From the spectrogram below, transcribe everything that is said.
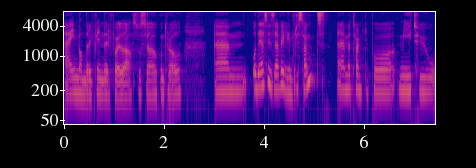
eh, innvandrerkvinner for da, sosial kontroll. Um, og det syns jeg er veldig interessant eh, med tanke på metoo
